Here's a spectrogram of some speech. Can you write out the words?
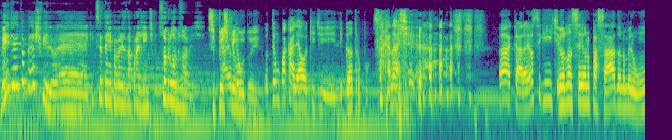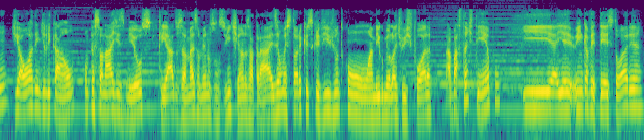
vende aí teu peixe, filho. É. O que, que você tem aí pra apresentar pra gente sobre lobisomens? Esse peixe Ah, eu tenho- peludo aí. Eu tenho um bacalhau aqui de licântropo. Sacanagem. ah, cara, é o seguinte, eu lancei ano passado a número 1 de A Ordem de Licaão, com personagens meus, criados há mais ou menos uns 20 anos atrás. É uma história que eu escrevi junto com um amigo meu lá de Juiz de Fora há bastante tempo. E aí eu engavetei a história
